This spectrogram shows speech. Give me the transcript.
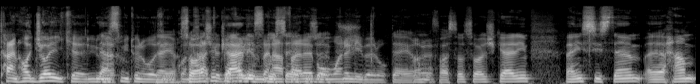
تنها جایی که لوئیس می‌تونه بازی کنه سوالش کردیم سه نفره به عنوان لیبرو. دقیقاً آره. مفصل سوالش کردیم. و این سیستم هم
